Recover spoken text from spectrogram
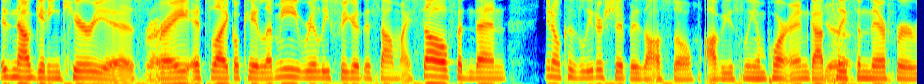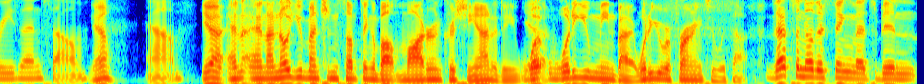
is now getting curious right, Right. it's like okay let me really figure this out myself and then you know because leadership is also obviously important god Yeah. placed them there for a reason so Yeah. Yeah Yeah, and and I know you mentioned something about modern Christianity. What Yeah. what do you mean by it? What are you referring to with that? That's another thing that's been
